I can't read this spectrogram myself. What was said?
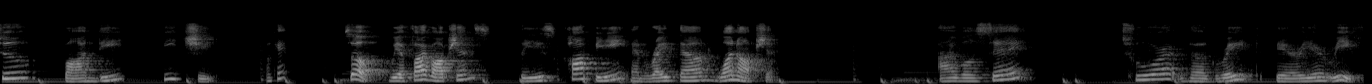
to Bondi Beachy. Okay, so we have five options. Please copy and write down one option. I will say tour the Great Barrier Reef.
